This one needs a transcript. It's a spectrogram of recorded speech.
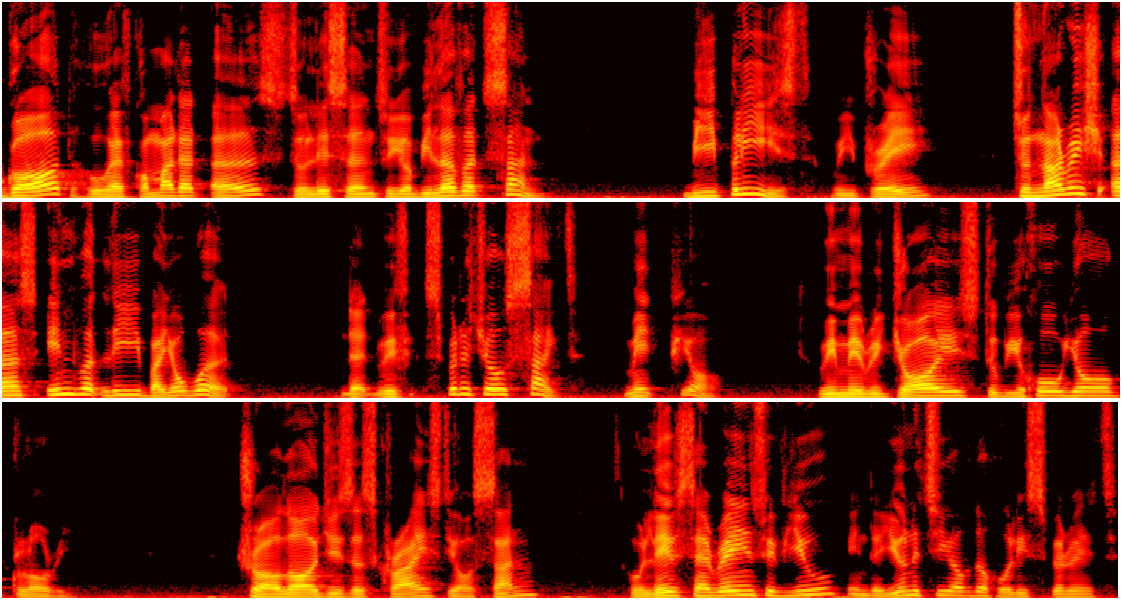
God, who have commanded us to listen to your beloved Son, be pleased, we pray, to nourish us inwardly by your word, that with spiritual sight made pure, we may rejoice to behold your glory. Through our Lord Jesus Christ, your Son, who lives and reigns with you in the unity of the Holy Spirit,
